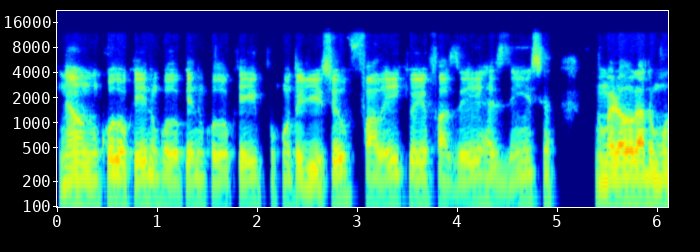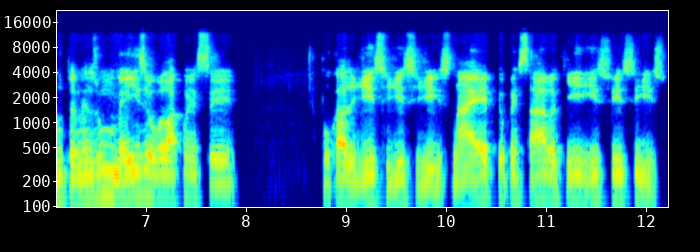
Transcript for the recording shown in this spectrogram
Não, não coloquei, não coloquei, não coloquei por conta disso. Eu falei que eu ia fazer residência no melhor lugar do mundo, pelo menos um mês eu vou lá conhecer. Por causa disso, disso, disso. Na época eu pensava que isso, isso e isso.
